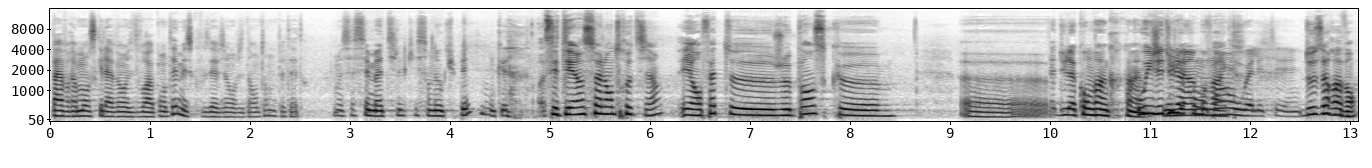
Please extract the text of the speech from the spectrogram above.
pas vraiment ce qu'elle avait envie de vous raconter, mais ce que vous aviez envie d'entendre peut-être? Mais ça c'est Mathilde qui s'en est occupée. Donc... C'était un seul entretien. Et en fait, euh, je pense que. Euh... T'as dû la convaincre quand même. Oui, j'ai dû la un moment convaincre. où elle était. Deux heures avant.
